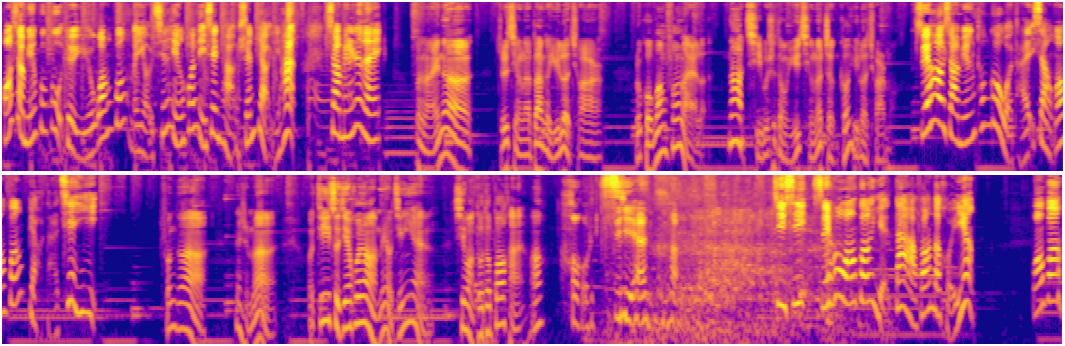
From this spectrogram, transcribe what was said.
黄晓明夫妇对于汪峰没有亲临婚礼现场深表遗憾。小明认为，本来呢只请了半个娱乐圈，如果汪峰来了，那岂不是等于请了整个娱乐圈吗？随后，小明通过我台向汪峰表达歉意。峰哥，那什么，我第一次结婚啊，没有经验，希望多多包涵啊。好贱呐！据悉，随后汪峰也大方的回应。王峰，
